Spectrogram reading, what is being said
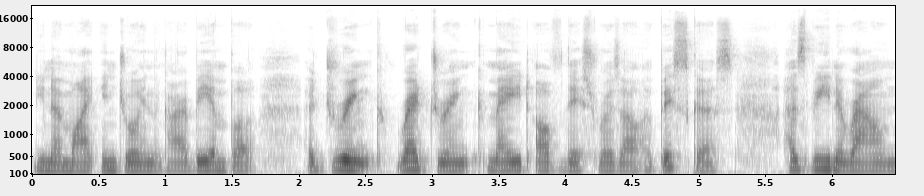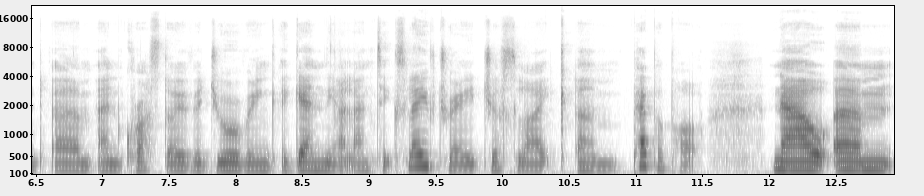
you know might enjoy in the Caribbean, but a drink, red drink made of this Roselle hibiscus has been around um, and crossed over during again the Atlantic slave trade, just like um, pepper pot. Now, um,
